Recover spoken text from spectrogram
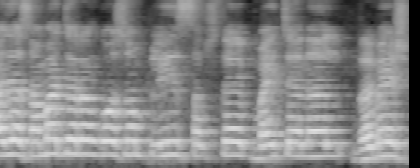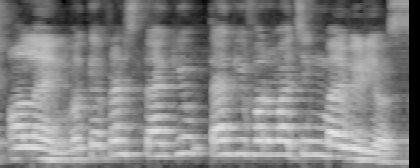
తాజా సమాచారం కోసం please subscribe my channel Ramesh online okay friends thank you thank you for watching my videos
